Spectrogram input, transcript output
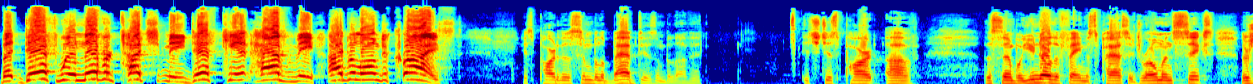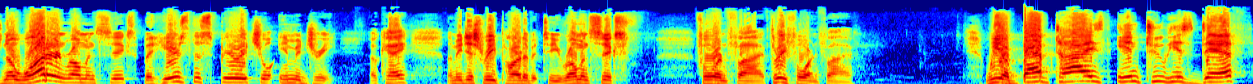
but death will never touch me. Death can't have me. I belong to Christ. It's part of the symbol of baptism, beloved. It's just part of the symbol. You know the famous passage, Romans 6. There's no water in Romans 6, but here's the spiritual imagery. Okay? Let me just read part of it to you. Romans 6, 4 and 5. 3, 4, and 5. We are baptized into his death.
